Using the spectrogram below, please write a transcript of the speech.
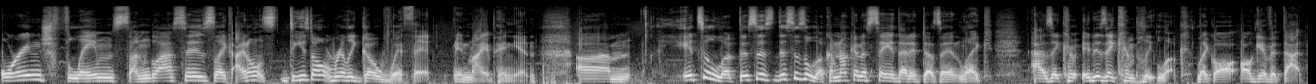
orange flame sunglasses. Like I don't, these don't really go with it, in my opinion. Um, it's a look. This is this is a look. I'm not going to say that it doesn't like as a it is a complete look. Like I'll, I'll give it that.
